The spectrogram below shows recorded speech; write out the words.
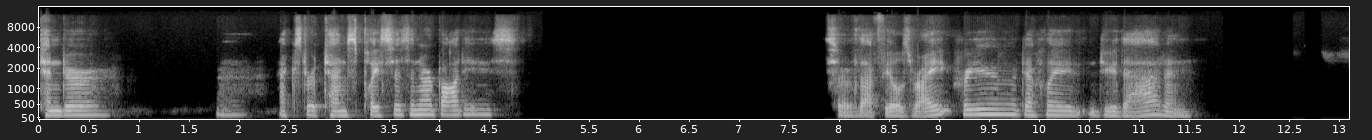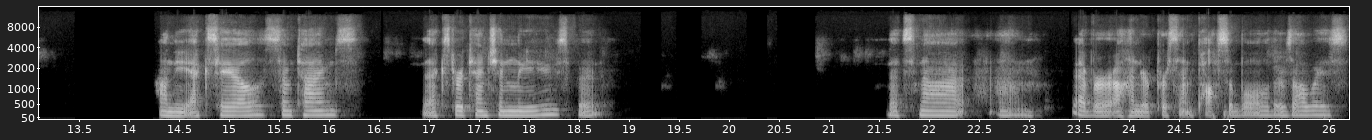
tender uh, extra tense places in our bodies. So if that feels right for you, definitely do that. And on the exhale, sometimes the extra tension leaves, but that's not um, ever 100% possible. There's always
